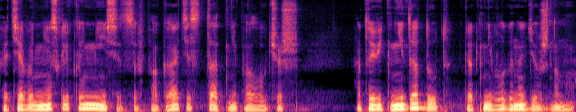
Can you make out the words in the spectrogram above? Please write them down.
Хотя бы несколько месяцев, пока аттестат не получишь. А то ведь не дадут, как неблагонадежному».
